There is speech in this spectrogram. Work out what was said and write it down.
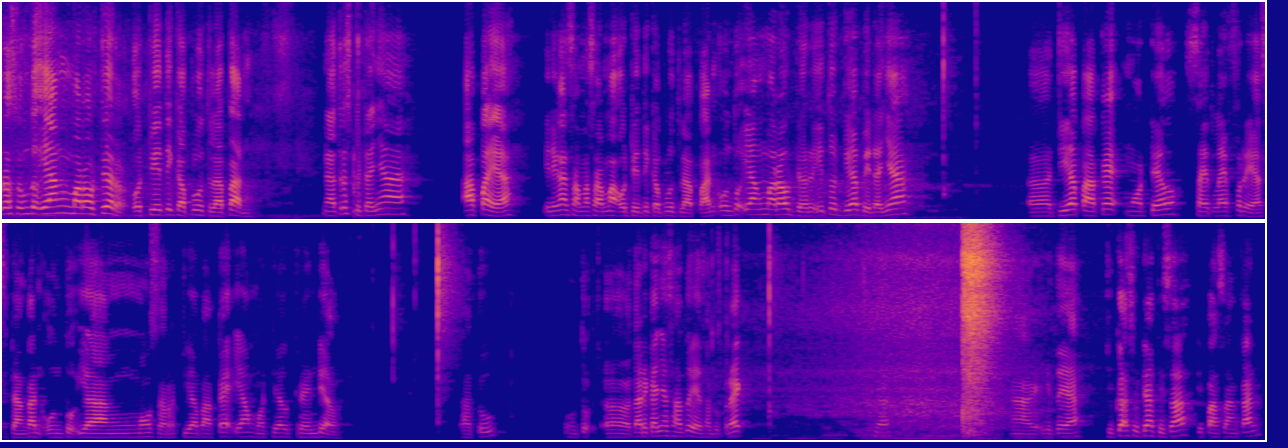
Terus untuk yang Marauder OD38. Nah, terus bedanya apa ya? Ini kan sama-sama OD38. Untuk yang Marauder itu dia bedanya uh, dia pakai model side lever ya, sedangkan untuk yang Moser dia pakai yang model Grendel. Satu untuk uh, tarikannya satu ya, satu track. Nah, gitu ya. Juga sudah bisa dipasangkan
